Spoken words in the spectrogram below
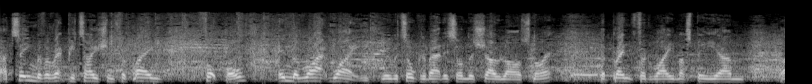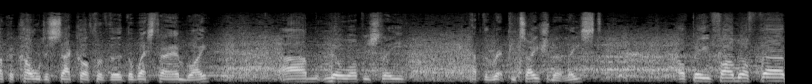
A team with a reputation for playing football in the right way. We were talking about this on the show last night. The Brentford way must be um, like a cul-de-sac off of the, the West Ham way. Um, Mill obviously have the reputation, at least, of being far more uh,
